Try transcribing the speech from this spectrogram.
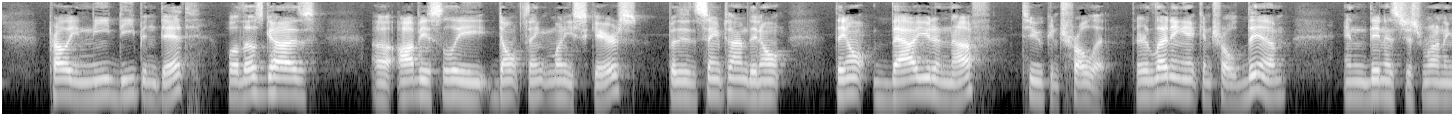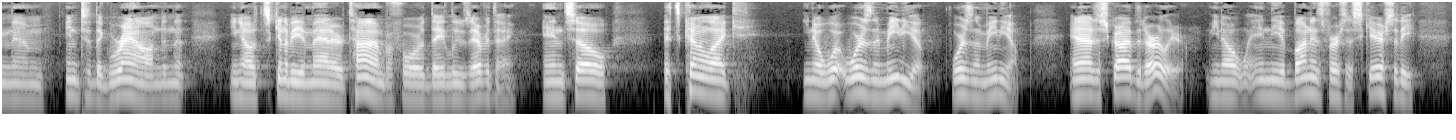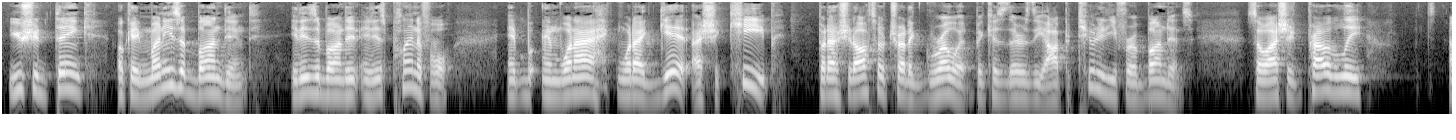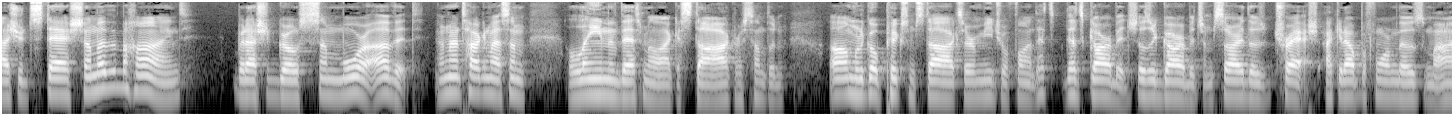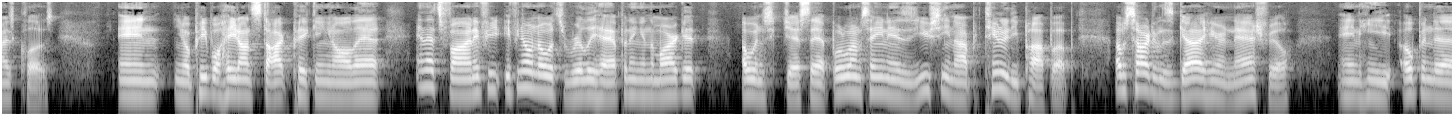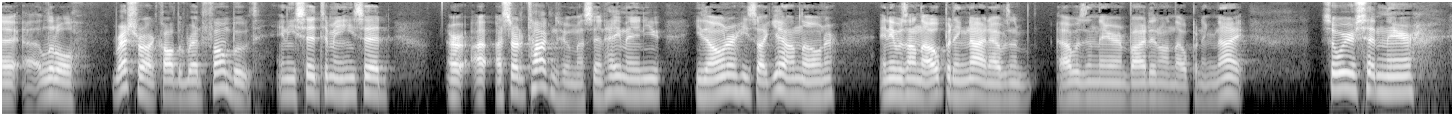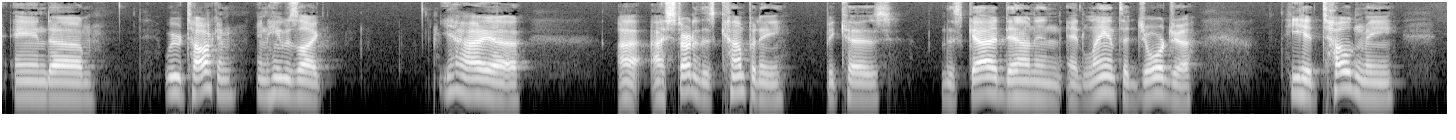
probably knee deep in debt. Well, those guys uh, obviously don't think money's scarce, but at the same time, they don't they don't value it enough to control it. They're letting it control them, and then it's just running them into the ground and the, you know it's going to be a matter of time before they lose everything and so it's kind of like you know what where's the medium where's the medium and i described it earlier you know in the abundance versus scarcity you should think okay money's abundant it is abundant it is plentiful and and what i what i get i should keep but i should also try to grow it because there's the opportunity for abundance so i should probably I should stash some of it behind, but I should grow some more of it. I'm not talking about some lame investment like a stock or something. Oh, I'm gonna go pick some stocks or a mutual fund. That's that's garbage. Those are garbage. I'm sorry, those are trash. I could outperform those with my eyes closed. And you know, people hate on stock picking and all that, and that's fine. If you if you don't know what's really happening in the market, I wouldn't suggest that. But what I'm saying is, you see an opportunity pop up. I was talking to this guy here in Nashville, and he opened a, a little restaurant called the Red Phone Booth, and he said to me, he said, or I, I started talking to him. I said, "Hey man, you you the owner?" He's like, "Yeah, I'm the owner." And it was on the opening night. I was in I was in there invited on the opening night. So we were sitting there, and um, we were talking, and he was like, "Yeah, I uh, I I started this company because this guy down in Atlanta, Georgia, he had told me."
